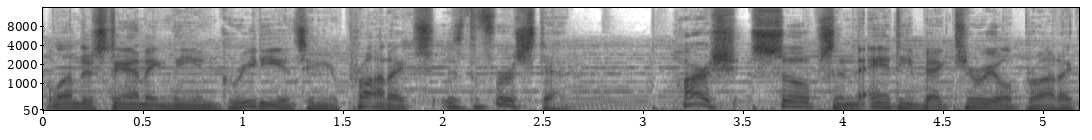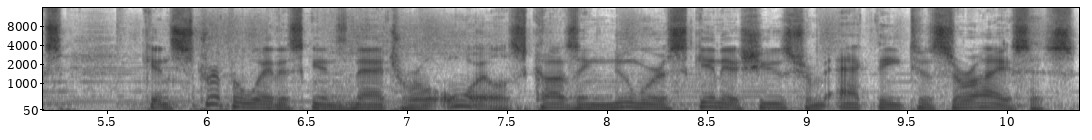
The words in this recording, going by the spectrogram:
Well, understanding the ingredients in your products is the first step. Harsh soaps and antibacterial products can strip away the skin's natural oils, causing numerous skin issues from acne to psoriasis.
